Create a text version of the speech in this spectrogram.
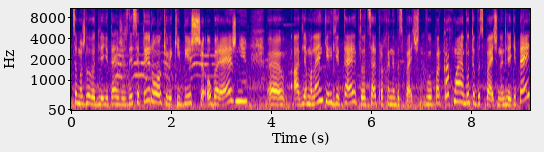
Це можливо для дітей вже з 10 років, які більш обережні. е, А для маленьких дітей то це трохи небезпечно. В парках має бути безпечно для дітей.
